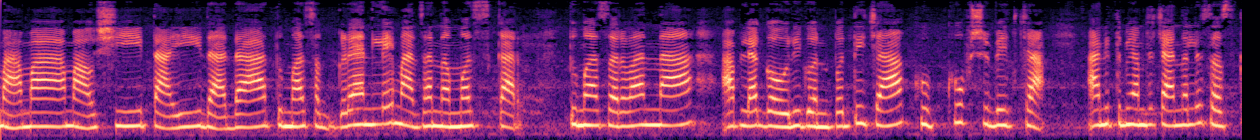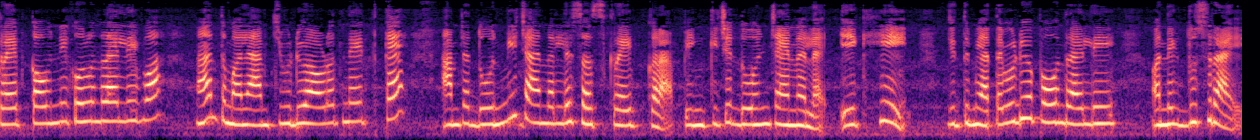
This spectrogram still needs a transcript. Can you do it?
मामा मावशी ताई दादा तुम्हा सगळ्यांना माझा नमस्कार. तुम्हा सर्वांना आपल्या गौरी गणपतीच्या खूप खूप शुभेच्छा. आणि तुम्ही आमच्या चॅनलला सबस्क्राईब काऊन नाही करून राहिले बा हा तुम्हाला आमची व्हिडिओ आवडत नाहीत का? आमच्या दोन्ही चॅनलला सबस्क्राईब करा. पिंकीचे दोन चॅनल आहे. एक हे जे तुम्ही आता व्हिडिओ पाहून राहिले. आणि एक दुसरं आहे.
